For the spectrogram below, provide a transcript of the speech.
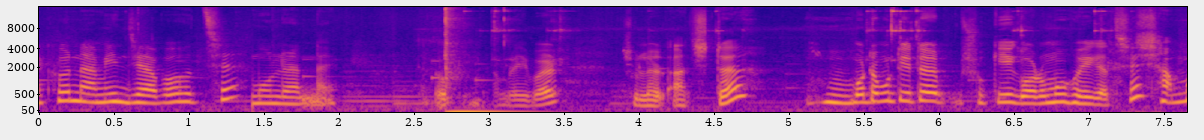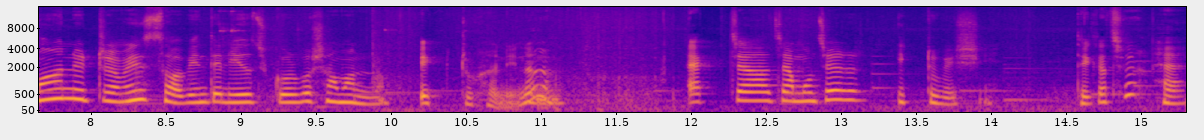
এখন আমি যাব হচ্ছে মূল রান্নায়। ওকে আমরা এবার চুলার আঁচটা। মোটামুটি এটা শুকিয়ে গরমও হয়ে গেছে। সামান্য একটু আমি সয়াবিন তেল ইউজ করব সামান্য। একটুখানি না? এক চা চামচের একটু বেশি। ঠিক আছে? হ্যাঁ।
